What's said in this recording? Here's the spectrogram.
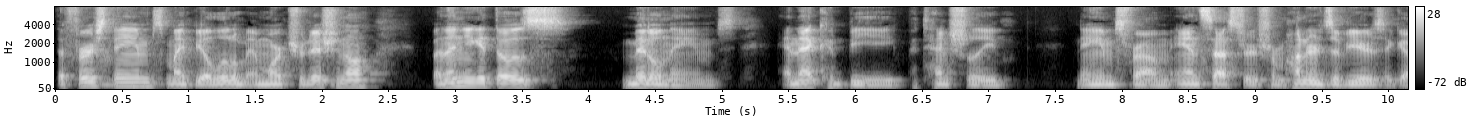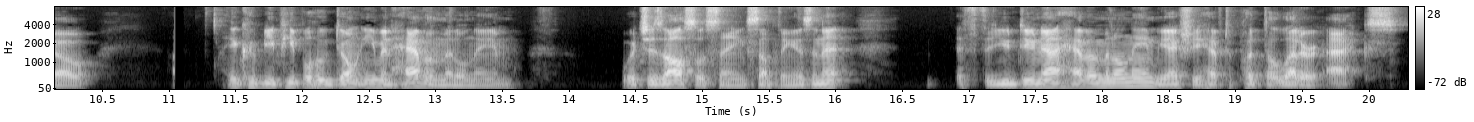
The first names might be a little bit more traditional, but then you get those middle names, and that could be potentially names from ancestors from hundreds of years ago. It could be people who don't even have a middle name, which is also saying something, isn't it? If you do not have a middle name, you actually have to put the letter X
